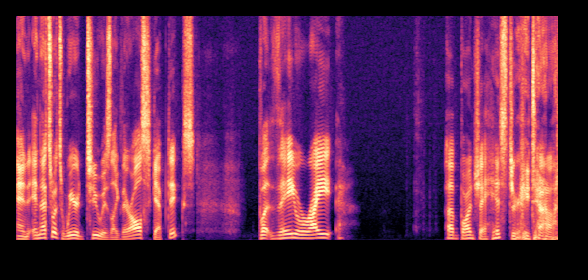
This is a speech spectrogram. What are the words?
And and that's what's weird too is like they're all skeptics, but they write a bunch of history down.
